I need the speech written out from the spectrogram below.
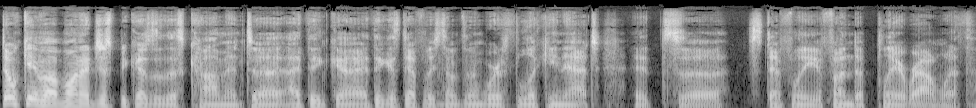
don't give up on it just because of this comment. Uh, I think uh, I think it's definitely something worth looking at. It's uh, it's definitely fun to play around with.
